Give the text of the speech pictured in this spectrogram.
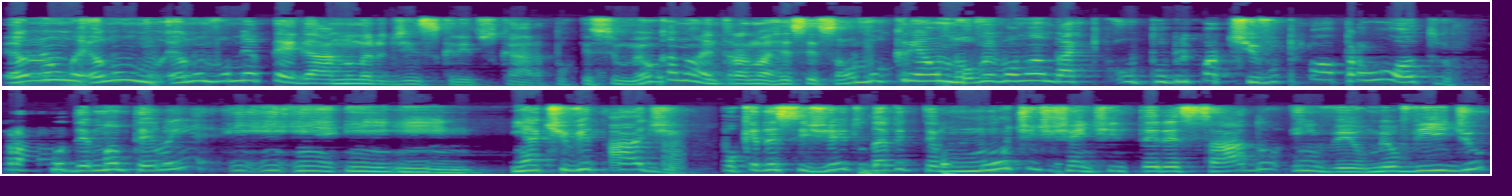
Eu não, eu, não, eu não vou me apegar a número de inscritos, cara, porque se o meu canal entrar numa recessão, eu vou criar um novo e vou mandar o público ativo para o outro, para poder mantê-lo em, em, em, em- em atividade. Porque desse jeito deve ter um monte de gente interessado em ver o meu vídeo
